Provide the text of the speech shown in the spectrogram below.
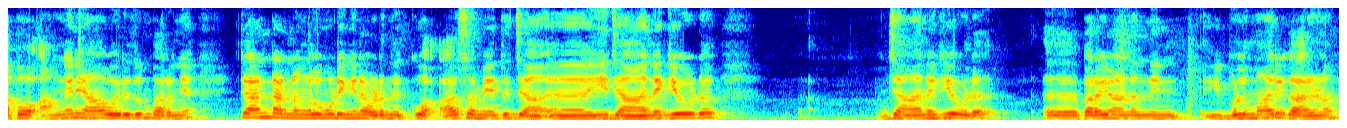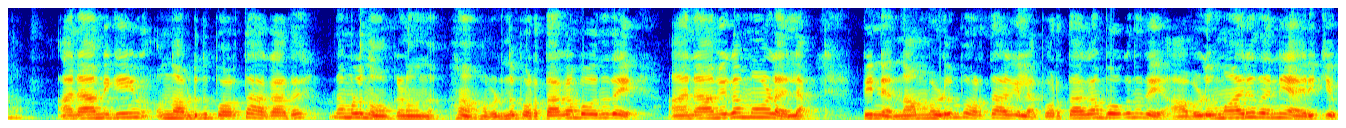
അപ്പോൾ അങ്ങനെ ആ ഒരു ഇതും പറഞ്ഞ് രണ്ടെണ്ണങ്ങളും കൂടി ഇങ്ങനെ അവിടെ നിൽക്കുക ആ സമയത്ത് ഈ ജാനകിയോട് ജാനകിയോട് പറയുകയാണ് നിൻ ഇവളുമാർ കാരണം അനാമികയും ഒന്നും അവിടുന്ന് പുറത്താകാതെ നമ്മൾ നോക്കണമെന്ന്. ആ അവിടുന്ന് പുറത്താകാൻ പോകുന്നതേ അനാമിക മോളല്ല. പിന്നെ നമ്മളും പുറത്താകില്ല. പുറത്താകാൻ പോകുന്നതേ അവളുമാർ തന്നെയായിരിക്കും.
